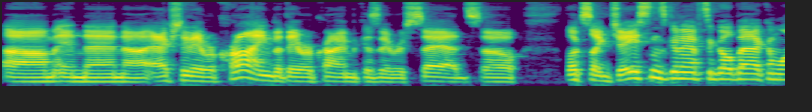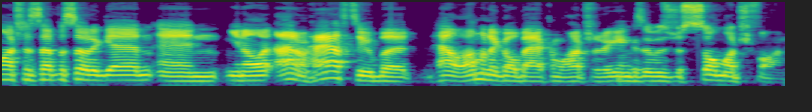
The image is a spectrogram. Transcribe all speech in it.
Um and then uh, actually they were crying but they were crying because they were sad. So looks like Jason's going to have to go back and watch this episode again and you know what? I don't have to, but hell, I'm going to go back and watch it again because it was just so much fun.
